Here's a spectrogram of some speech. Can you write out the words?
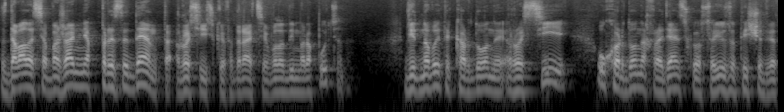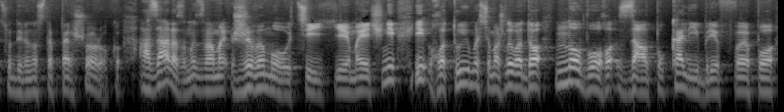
здавалося бажання президента Російської Федерації Володимира Путіна відновити кордони Росії у кордонах Радянського Союзу 1991 року. А зараз ми з вами живемо у цій маячні і готуємося, можливо, до нового залпу калібрів е, по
